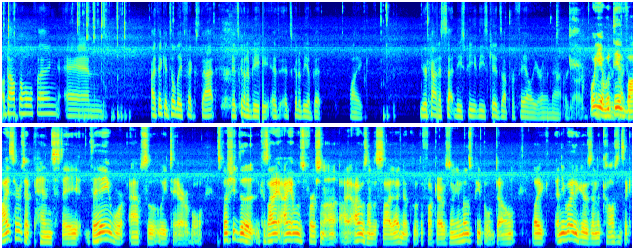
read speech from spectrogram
about the whole thing. And i think until they fix that it's going to be it, it's going to be a bit like you're kind of setting these these kids up for failure in that regard Well, Like, yeah, with the advisors at Penn State, they were absolutely terrible. Especially the because I, I was first and I, I was undecided. I had no clue what the fuck I was doing, and most people don't. Like anybody that goes into college and's like,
